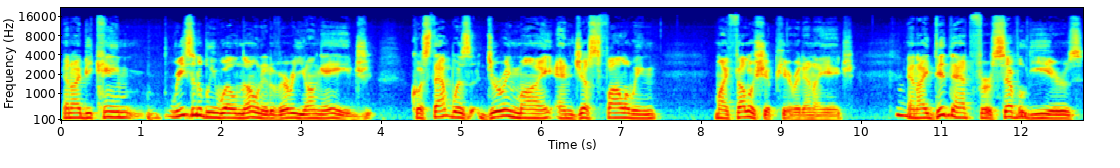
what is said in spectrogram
And I became reasonably well known at a very young age, because that was during my and just following my fellowship here at NIH. Mm-hmm. And I did that for several years.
